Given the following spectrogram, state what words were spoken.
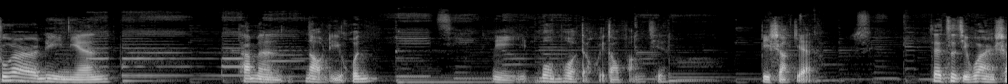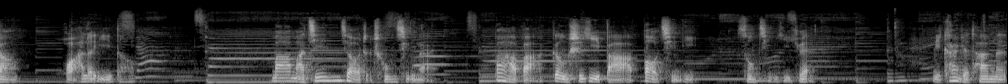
初二那一年，他们闹离婚，你默默地回到房间，闭上眼，在自己腕上划了一刀。妈妈尖叫着冲进来，爸爸更是一把抱起你，送进医院。你看着他们，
